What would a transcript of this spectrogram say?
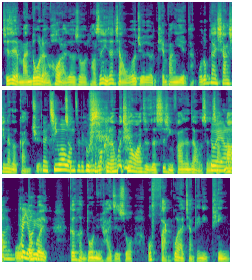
其实也蛮多人后来就是说，老师你这讲，我又觉得有点天方夜谭，我都不太相信那个感觉。那青蛙王子的故事怎么可能会青蛙王子的事情发生在我身上？啊那我都会跟很多女孩子说，我反过来讲给你听。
